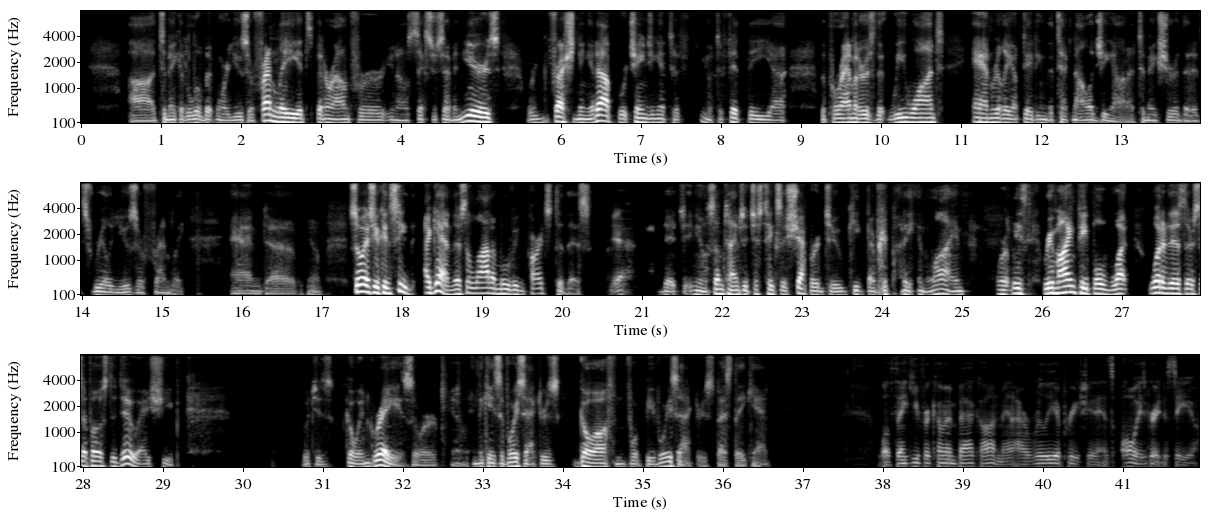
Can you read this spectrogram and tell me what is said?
uh, to make it a little bit more user friendly. It's been around for you know six or seven years. We're freshening it up. We're changing it to you know to fit the uh, the parameters that we want, and really updating the technology on it to make sure that it's real user friendly. And uh, you know, so as you can see, again, there's a lot of moving parts to this. Yeah. That you know, sometimes it just takes a shepherd to keep everybody in line, or at least remind people what what it is they're supposed to do as sheep which is go and graze, or you know, in the case of voice actors, go off and vo- be voice actors best they can. Well, thank you for coming back on, man. I really appreciate it. It's always great to see you.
